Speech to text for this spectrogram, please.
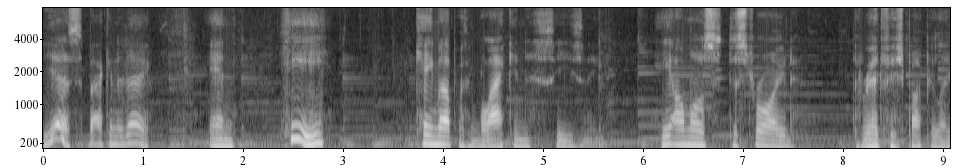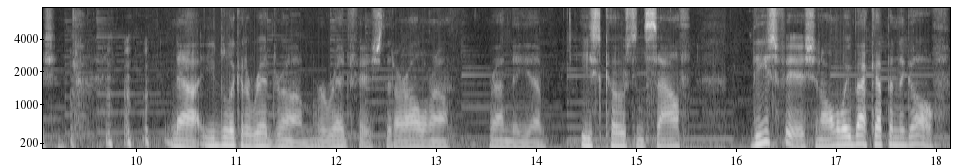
Yes, back in the day. And he came up with blackened seasoning. He almost destroyed the redfish population. now, you look at a red drum or redfish that are all around around the uh, east coast and south. These fish, and all the way back up in the Gulf,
